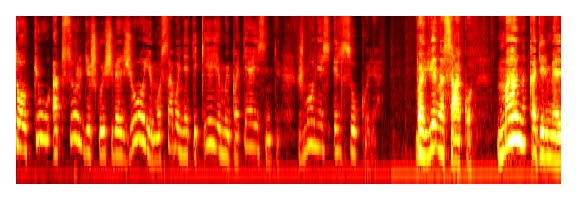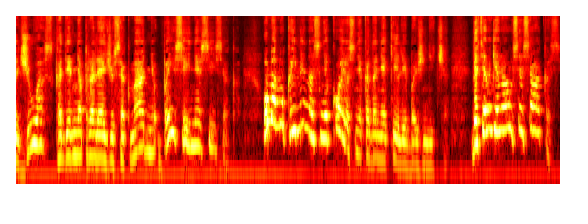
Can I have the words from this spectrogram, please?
tokių absurdiškų išvežiojimų savo netikėjimui pateisinti žmonės ir sukuria. Va vienas sako, man, kad ir melžiuos, kad ir nepraleidžiu sekmadienio, baisiai nesiseka. O mano kaimynas nekojos niekada nekėlė bažnyčią, bet jam geriausia sekasi.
